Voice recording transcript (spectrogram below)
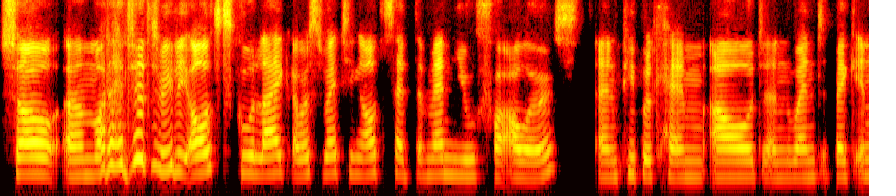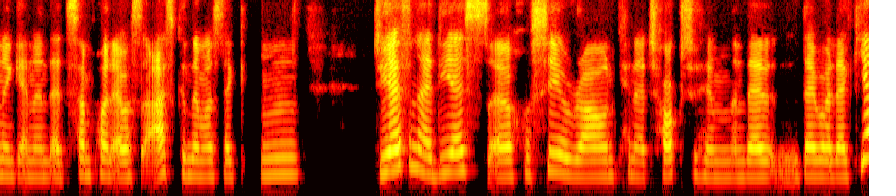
So um, what I did really old school, like I was waiting outside the venue for hours, and people came out and went back in again. And at some point, I was asking them, I was like, mm, "Do you have an idea? Is uh, Jose around? Can I talk to him?" And they they were like, "Yeah,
